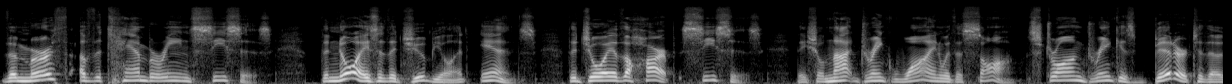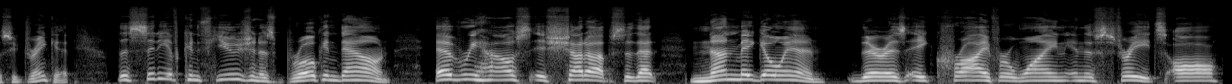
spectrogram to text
the mirth of the tambourine ceases, the noise of the jubilant ends, the joy of the harp ceases. They shall not drink wine with a song. Strong drink is bitter to those who drink it. The city of confusion is broken down. Every house is shut up so that none may go in. There is a cry for wine in the streets. All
